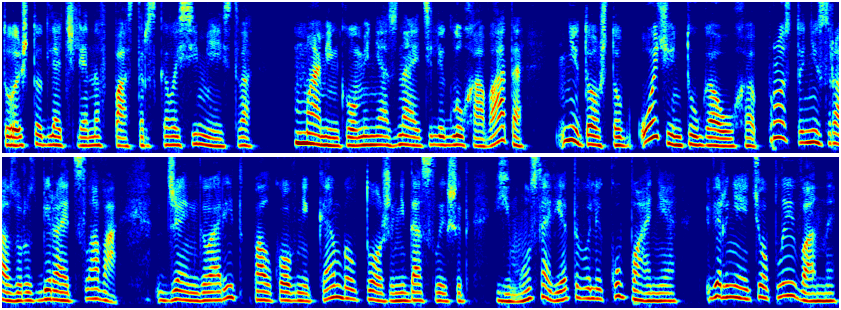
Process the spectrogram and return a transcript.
той, что для членов пасторского семейства. Маменька у меня, знаете ли, глуховата, не то чтобы очень тугоуха, просто не сразу разбирает слова. Джейн говорит, полковник Кэмпбелл тоже не дослышит. Ему советовали купание вернее, теплые ванны,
